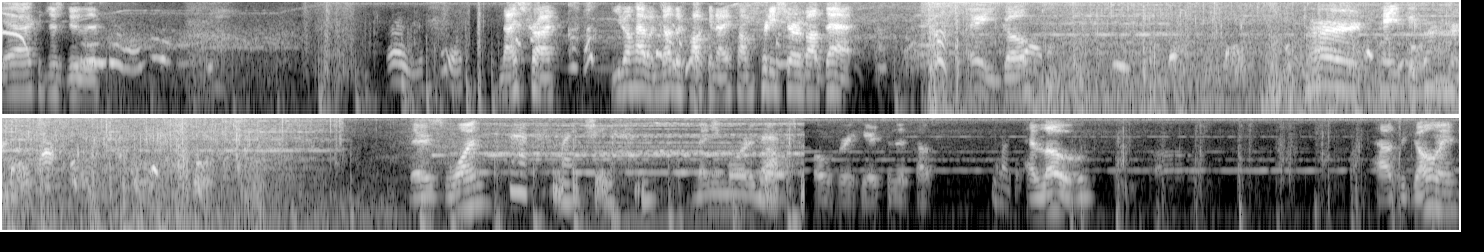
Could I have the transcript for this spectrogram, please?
Yeah, I could just do this. Nice try. You don't have another pocket knife, I'm pretty sure about that. There you go. Burn, baby, burn. There's one. That's my Jason. Many more to go over here to this house. Hello. How's it going?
